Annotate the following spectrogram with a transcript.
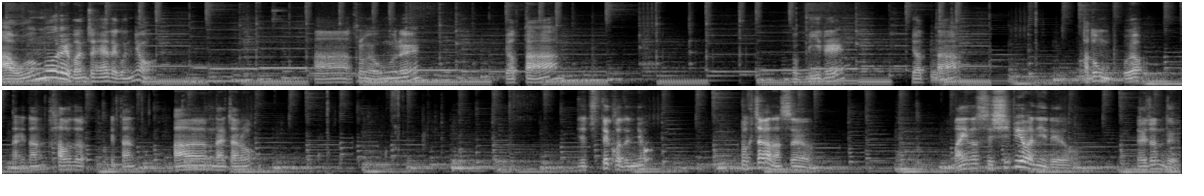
아, 우물을 먼저 해야 되군요. 아, 그러면 우물을 였다. 또 미를 였다. 가동 보여? 자, 일단 가우드 일단 다음 날짜로 이제 주택거든요. 적자가 났어요. 마이너스 12원이래요. 레전드.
